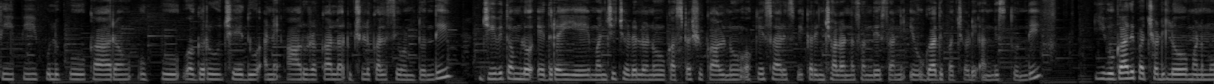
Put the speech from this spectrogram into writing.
తీపి పులుపు కారం ఉప్పు వగరు చేదు అనే ఆరు రకాల రుచులు కలిసి ఉంటుంది. జీవితంలో ఎదురయ్యే మంచి చెడులను కష్టసుఖాలను ఒకేసారి స్వీకరించాలన్న సందేశాన్ని ఈ ఉగాది పచ్చడి అందిస్తుంది. ఈ ఉగాది పచ్చడిలో మనము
